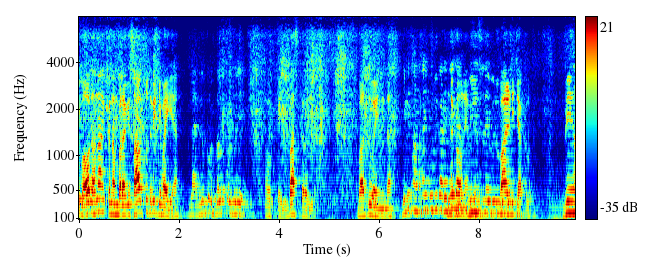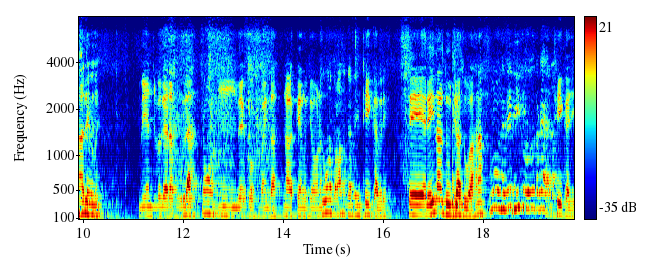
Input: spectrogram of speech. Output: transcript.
ਬਹੁਤ ਹਨਾ? ਇੱਕ ਨੰਬਰ ਆ ਕਿ ਸਾਫ਼ ਸੁਥਰੀ ਚਬਾਈ ਆ। ਲੈ ਬਿਲਕੁਲ ਬਿਲਕੁਲ ਵੀਰੇ। ਓਕੇ ਜੀ ਬਸ ਕਰੋ ਜੀ। ਵਾਧੂ ਆਈ ਨਹੀਂ ਤਾਂ। ਜਿਹੜੀ ਥਾਂ ਥਾਂ ਮੂਲੀ ਕਾੜੀ। ਲੈਵਲ ਬਾਲਟੀ ਚੱਕ ਲਓ। ਦੇਖੋ ਲੈਵਲ ਜੀ। ਬੇਂਜ ਵਗੈਰਾ ਪੂਰਾ। ਚੋਣ। ਹੂੰ ਦੇਖੋ ਪੈਂਦਾ ਨਲਕੇ ਨੂੰ ਚੋਣ। ਚੋਣ ਬੜਾ ਮੰਗਾ ਵੀਰੇ ਠੀਕ ਆ ਵੀਰੇ। ਤੇ ਰਹੀ ਨਾਲ ਦੂਜਾ ਸੂਆ ਹਨਾ? ਉਹਨੇ ਵੀਰੇ 20 ਕਿਲੋ ਤੋਂ ਕੱਢਿਆ ਇਹਦਾ ਠੀਕ ਆ ਜੀ।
